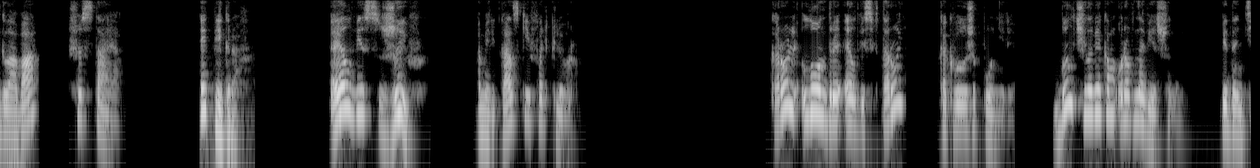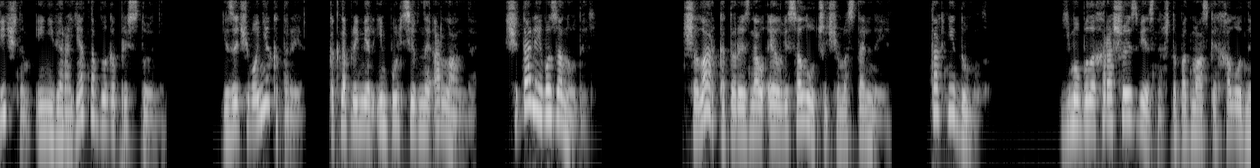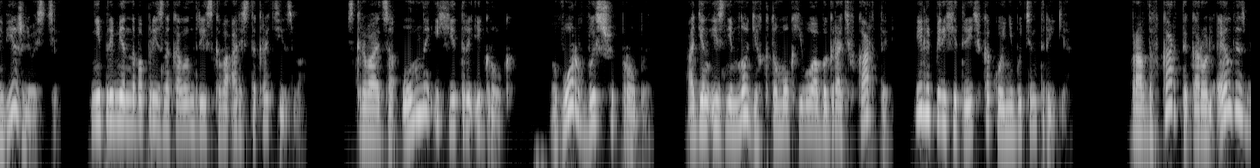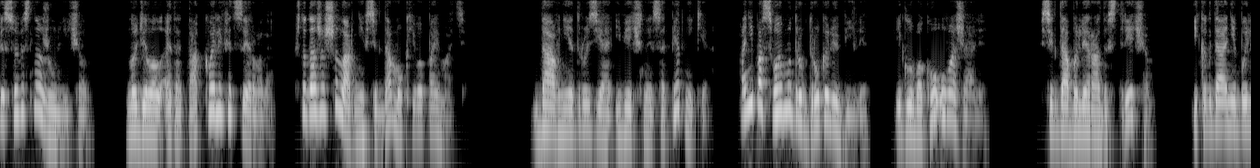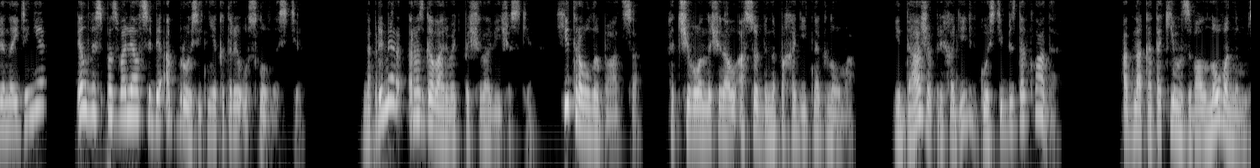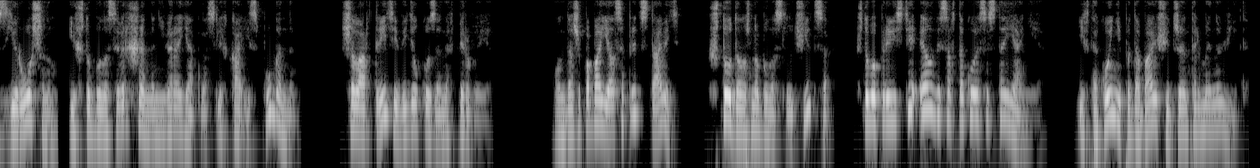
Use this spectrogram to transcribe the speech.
Глава шестая. Эпиграф. Элвис жив. Американский фольклор. Король Лондры Элвис II, как вы уже поняли, был человеком уравновешенным, педантичным и невероятно благопристойным, из-за чего некоторые, как, например, импульсивный Орландо, считали его занудой. Шелар, который знал Элвиса лучше, чем остальные, так не думал. Ему было хорошо известно, что под маской холодной вежливости, непременного признака ландрийского аристократизма, скрывается умный и хитрый игрок, вор высшей пробы, один из немногих, кто мог его обыграть в карты или перехитрить в какой-нибудь интриге. Правда, в карты король Элвис бессовестно жульничал, но делал это так квалифицированно, что даже Шелар не всегда мог его поймать. Давние друзья и вечные соперники, они по-своему друг друга любили и глубоко уважали. Всегда были рады встречам, и когда они были наедине, Элвис позволял себе отбросить некоторые условности. Например, разговаривать по-человечески, хитро улыбаться, отчего он начинал особенно походить на гнома, и даже приходить в гости без доклада. Однако таким взволнованным, взъерошенным и, что было совершенно невероятно, слегка испуганным, Шелар Третий видел кузена впервые. Он даже побоялся представить, что должно было случиться, чтобы привести Элвиса в такое состояние и в такой неподобающий джентльмену вид.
